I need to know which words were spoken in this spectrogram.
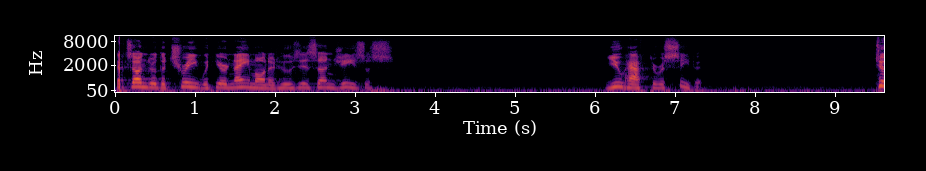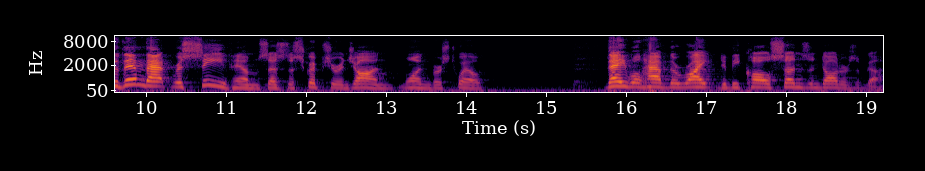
that's under the tree with your name on it, who's His Son Jesus, you have to receive it. To them that receive him, says the scripture in John 1, verse 12, they will have the right to be called sons and daughters of God.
